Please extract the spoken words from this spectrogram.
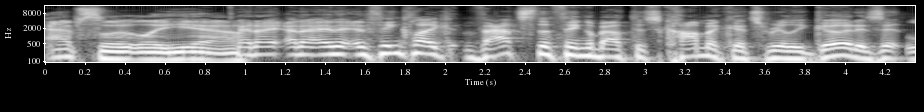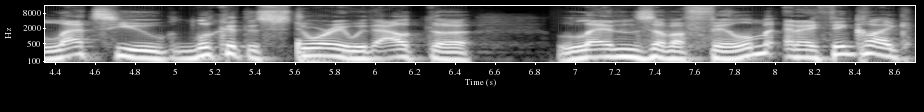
Absolutely, yeah. and I, and I and I think like that's the thing about this comic that's really good is it lets you look at the story without the lens of a film. And I think like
